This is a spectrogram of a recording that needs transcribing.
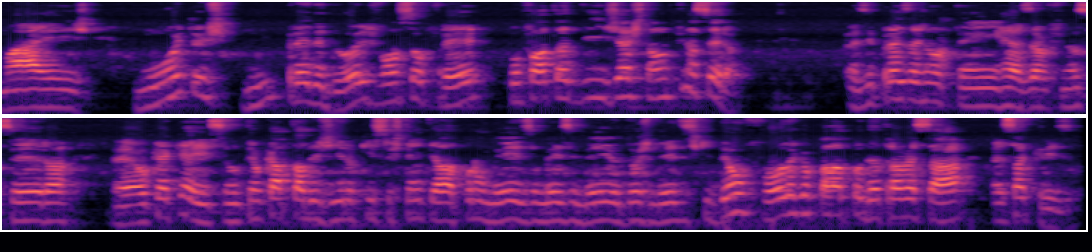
mas muitos empreendedores vão sofrer por falta de gestão financeira. As empresas não têm reserva financeira, é, o que é, que é isso? Não tem o capital de giro que sustente ela por um mês, um mês e meio, dois meses, que dê um fôlego para ela poder atravessar essa crise.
